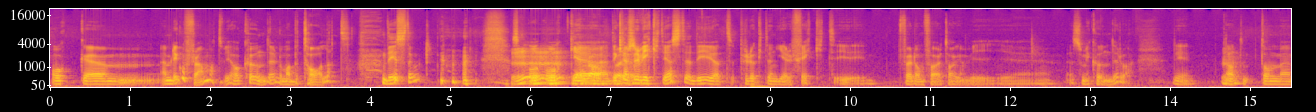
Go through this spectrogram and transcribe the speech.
Och um, ja, men det går framåt. Vi har kunder, de har betalat. det är stort. Mm, och och det är bra eh, det kanske det viktigaste det är ju att produkten ger effekt i, för de företagen vi, eh, som är kunder. Då. Det, ja, Mm. de, de, eh,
